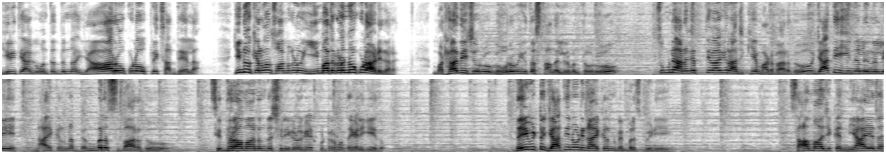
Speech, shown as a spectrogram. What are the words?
ಈ ರೀತಿ ಆಗುವಂಥದ್ದನ್ನು ಯಾರೂ ಕೂಡ ಒಪ್ಲಿಕ್ಕೆ ಸಾಧ್ಯ ಇಲ್ಲ. ಇನ್ನು ಕೆಲವೊಂದು ಸ್ವಾಮಿಗಳು ಈ ಮಾತುಗಳನ್ನು ಕೂಡ ಆಡಿದ್ದಾರೆ. ಮಠಾಧೀಶರು ಗೌರವಯುತ ಸ್ಥಾನದಲ್ಲಿರುವಂಥವರು ಸುಮ್ಮನೆ ಅನಗತ್ಯವಾಗಿ ರಾಜಕೀಯ ಮಾಡಬಾರದು, ಜಾತಿ ಹಿನ್ನೆಲೆಯಲ್ಲಿ ನಾಯಕರನ್ನ ಬೆಂಬಲಿಸಬಾರದು. ಸಿದ್ದರಾಮಾನಂದ ಶ್ರೀಗಳು ಹೇಳ್ಕೊಟ್ಟಿರುವಂಥ ಹೇಳಿಕೆ ಇದು. ದಯವಿಟ್ಟು ಜಾತಿ ನೋಡಿ ನಾಯಕರನ್ನು ಬೆಂಬಲಿಸಬೇಡಿ. ಸಾಮಾಜಿಕ ನ್ಯಾಯದ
